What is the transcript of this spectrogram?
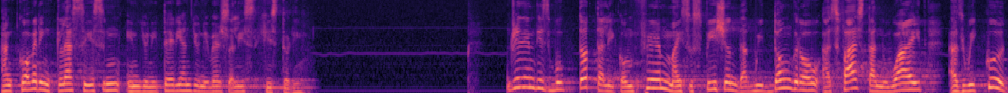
Uncovering Classism in Unitarian Universalist History. Reading this book totally confirmed my suspicion that we don't grow as fast and wide as we could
